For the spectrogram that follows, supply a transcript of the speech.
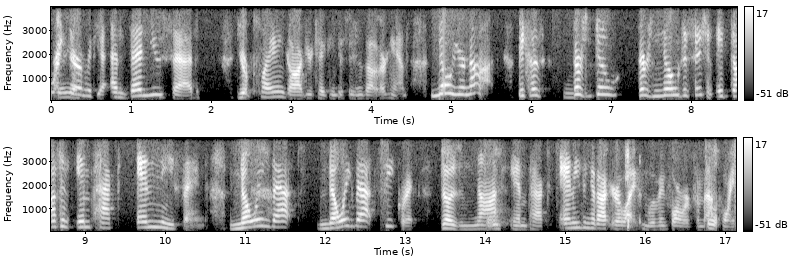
right Yeah. there with you. And then you said, "You're playing God. You're taking decisions out of their hands." No, you're not, because there's no there's no decision. It doesn't impact anything. Knowing that knowing that secret does not impact anything about your life moving forward from that point.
